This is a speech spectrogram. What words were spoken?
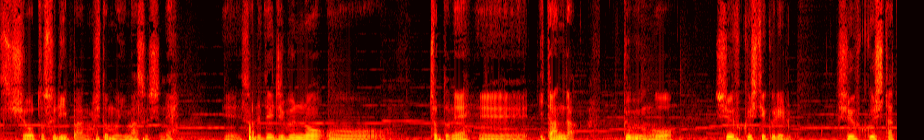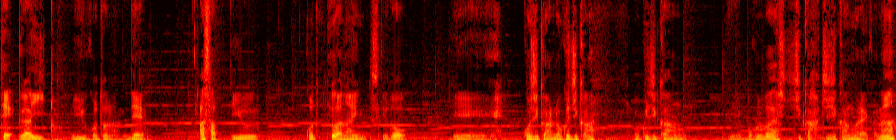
ショートスリーパーの人もいますしね。えそれで自分のちょっとね、えー、傷んだ部分を修復してくれる。修復したてがいいということなんで朝っていうことではないんですけど、えー、5時間6時間6時間、えー、僕は7時間8時間ぐらいかな、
